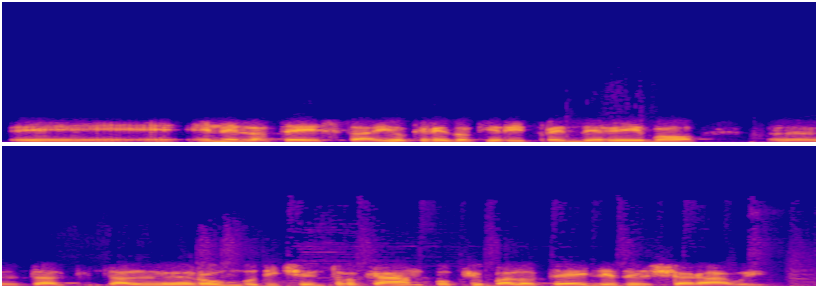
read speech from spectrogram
e, e, nella testa. Io credo che riprenderemo eh, dal, dal rombo di centrocampo più Balotelli e del Sharawi.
